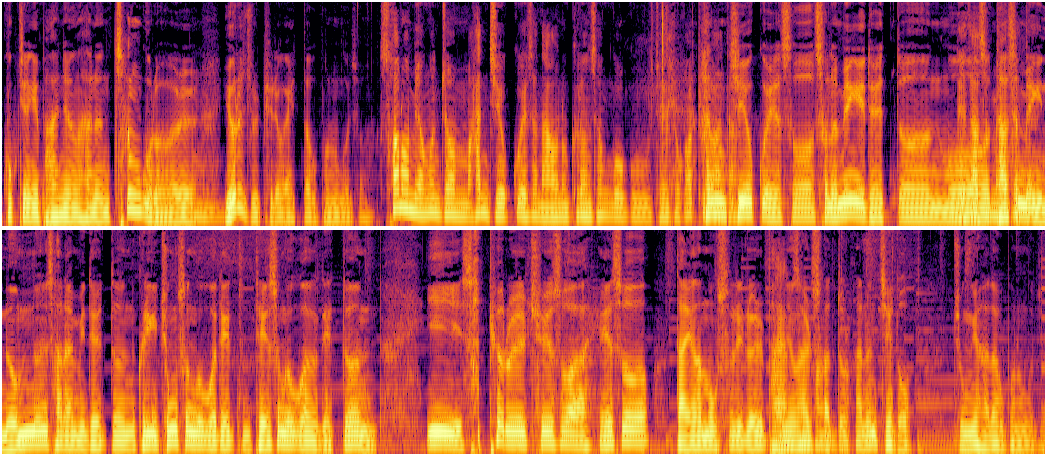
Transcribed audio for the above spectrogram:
국정에 반영하는 창구를 음. 열어줄 필요가 있다고 보는 거죠. 서너 명은 좀 한 지역구에서 나오는 그런 선거구 제도가 필요하다. 한 지역구에서 서너 명이 됐던 뭐 네, 다섯 명이 넘는 사람이 됐던 그리고 중선거가 됐든 대선거가 됐든 이 사표를 최소화해서 다양한 목소리를 반영할 수 있도록 하는 제도 중요하다고 보는 거죠.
